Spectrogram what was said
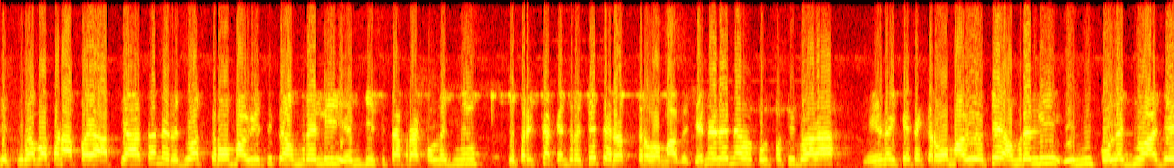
જે પુરાવા પણ આપ્યા હતા અને રજૂઆત કરવામાં આવી હતી કે અમરેલી એમજી સીતાપરા કોલેજનું જે પરીક્ષા કેન્દ્ર છે તે રદ કરવામાં આવે. જેને લઈને કુલપતિ દ્વારા નિર્ણય છે તે કરવામાં આવ્યો છે. અમરેલી એમની કોલેજનું આ જે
